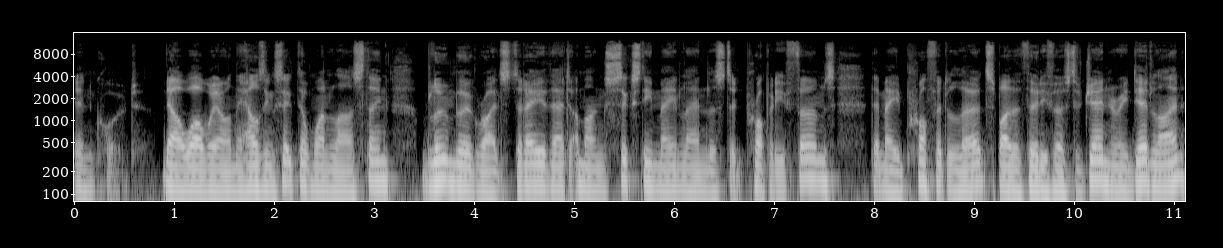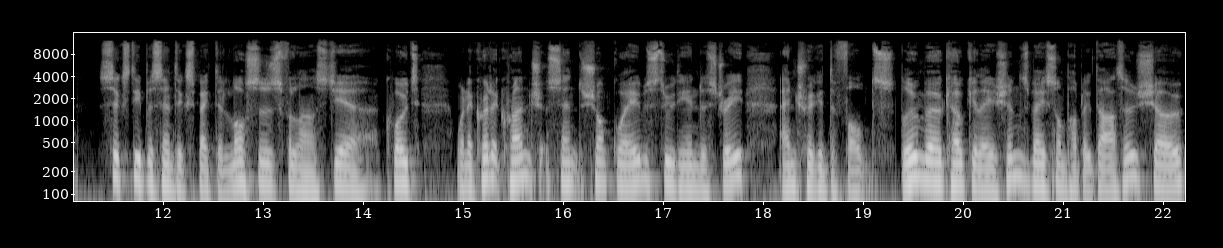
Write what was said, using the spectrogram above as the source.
End quote. Now, while we're on the housing sector, one last thing. Bloomberg writes today that among 60 mainland listed property firms that made profit alerts by the 31st of January deadline, 60% expected losses for last year. Quote, when a credit crunch sent shockwaves through the industry and triggered defaults. Bloomberg calculations based on public data show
